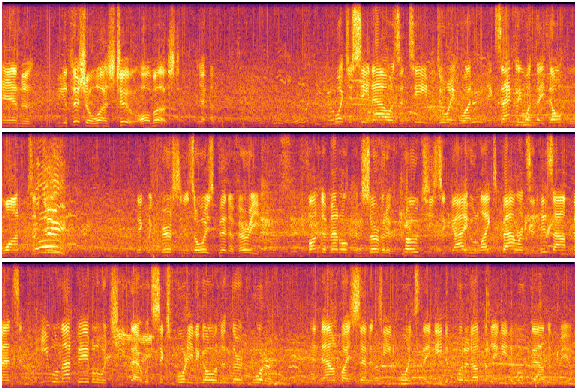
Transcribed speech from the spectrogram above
and the official was too, almost. Yeah. What you see now is a team doing what exactly what they don't want to do. Dick MacPherson has always been a very fundamental conservative coach. He's a guy who likes balance in his offense, and he will not be able to achieve that with 6.40 to go in the third quarter and down by 17 points. They need to put it up and they need to move down the field.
